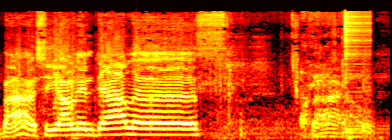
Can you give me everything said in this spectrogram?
Bye. See y'all in Dallas. Oh, okay, Bye.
